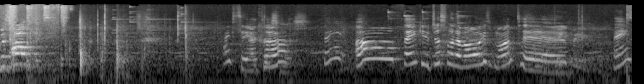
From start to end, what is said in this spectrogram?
Miss Hope! Hi, Santa. Thank, oh, thank you. Just what I've always wanted. Thank you.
